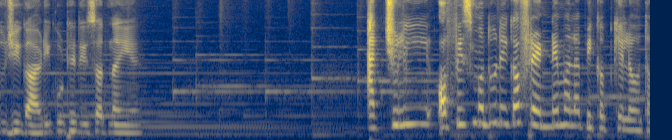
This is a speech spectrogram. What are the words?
तुझी गाडी कुठे दिसत नाहीये? ऍक्च्युली ऑफिसमधून एका फ्रेंडने मला पिकअप केलं होतं.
